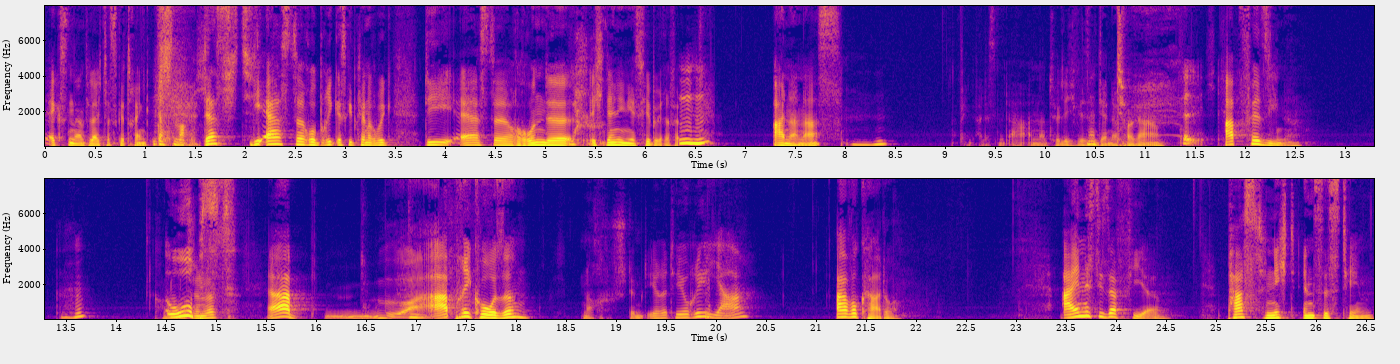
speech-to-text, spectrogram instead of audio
exen dann vielleicht das Getränk. Das mache ich Das, die erste Rubrik, es gibt keine Rubrik, die erste Runde, ich nenne Ihnen jetzt vier Begriffe. Mhm. Ananas. Fängt alles mit A an, natürlich, wir sind ja in der Folge A. Völlig. Apfelsine. Was? Obst. Ja, Aprikose. Noch stimmt Ihre Theorie? Ja. Avocado. Eines dieser vier passt nicht ins System.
